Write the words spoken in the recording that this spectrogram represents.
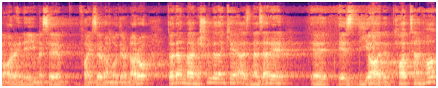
mRNA مثل فایزر و مدرنا رو دادن و نشون دادن که از نظر ازدیاد پاتنها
